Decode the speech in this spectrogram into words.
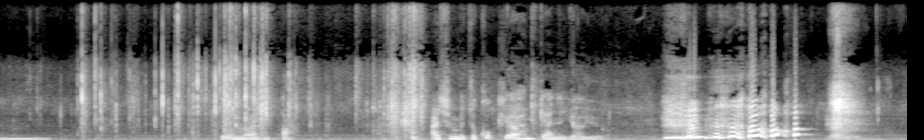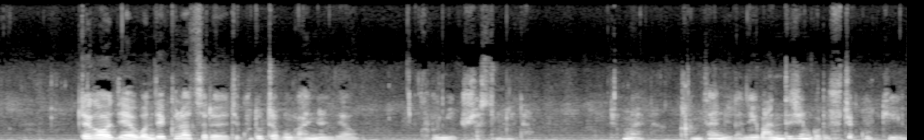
음. 너무 맛있다. 아침부터 쿠키와 함께하는 여유. 제가 어제 원데이 클래스를 제 구독자분과 했는데요. 그분이 주셨습니다. 정말 감사합니다. 근데 만드신 거를 수제 쿠키.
